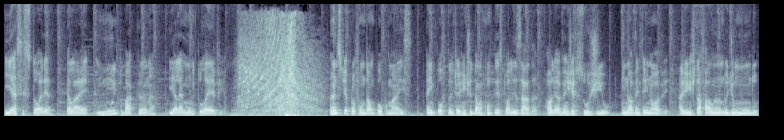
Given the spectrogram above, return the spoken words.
E essa história, ela é muito bacana e ela é muito leve. Antes de aprofundar um pouco mais, é importante a gente dar uma contextualizada. Holy Avenger surgiu em 99. A gente está falando de um mundo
